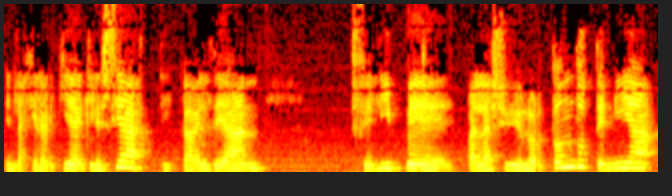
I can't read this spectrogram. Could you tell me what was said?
en la jerarquía eclesiástica, el deán Felipe Palacio y el Hortondo tenía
